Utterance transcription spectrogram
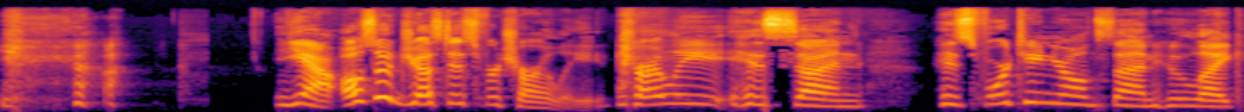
yeah. Also, justice for Charlie. Charlie, his son, his 14 year old son, who, like,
